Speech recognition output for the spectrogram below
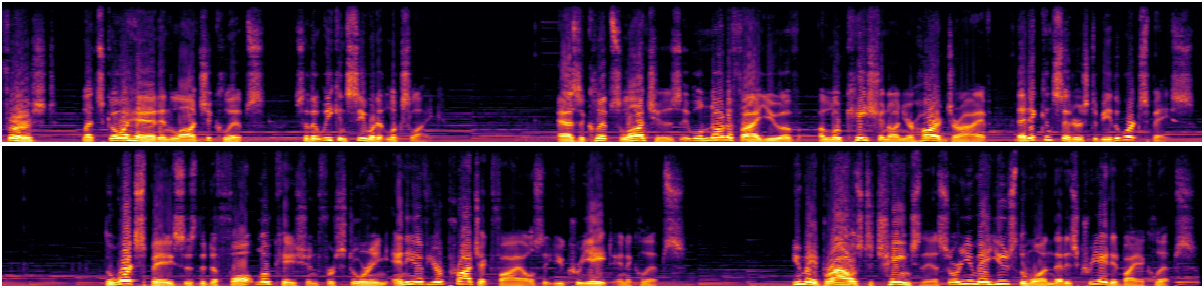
First, let's go ahead and launch Eclipse so that we can see what it looks like. As Eclipse launches, it will notify you of a location on your hard drive that it considers to be the workspace. The workspace is the default location for storing any of your project files that you create in Eclipse. You may browse to change this, or you may use the one that is created by Eclipse.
